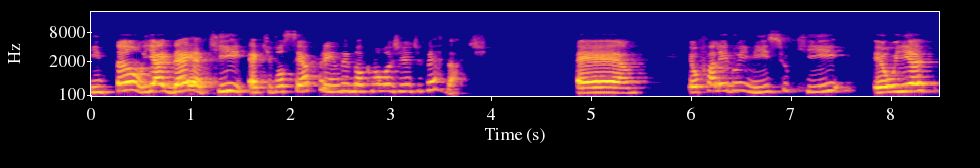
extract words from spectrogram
Então, e a ideia aqui é que você aprenda endocrinologia de verdade. É, eu falei no início que eu ia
